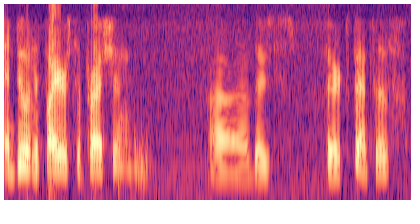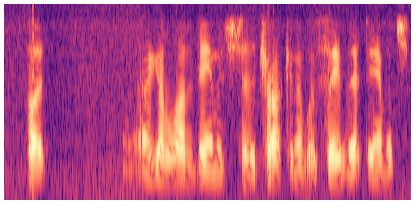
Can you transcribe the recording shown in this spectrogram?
and doing the fire suppression, uh, there's they're expensive, but I got a lot of damage to the truck, and it would save that damage.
